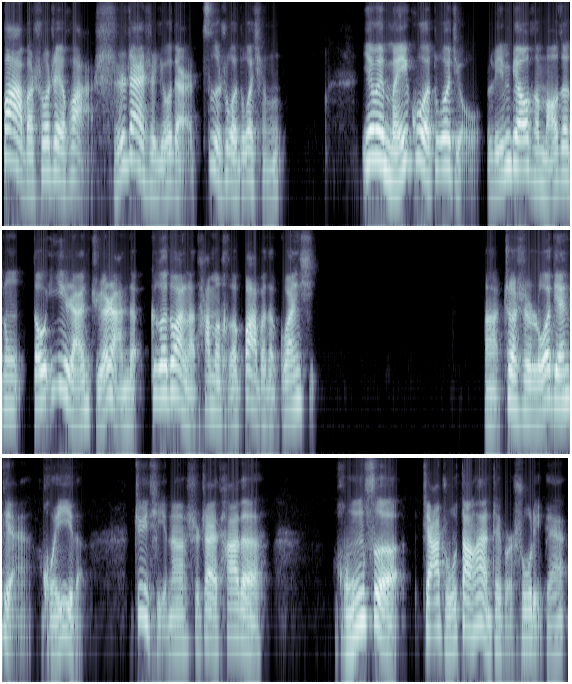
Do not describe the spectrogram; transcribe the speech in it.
爸爸说这话实在是有点自作多情，因为没过多久，林彪和毛泽东都毅然决然地割断了他们和爸爸的关系。”啊，这是罗点点回忆的，具体呢是在他的。《红色家族档案》这本书里边，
